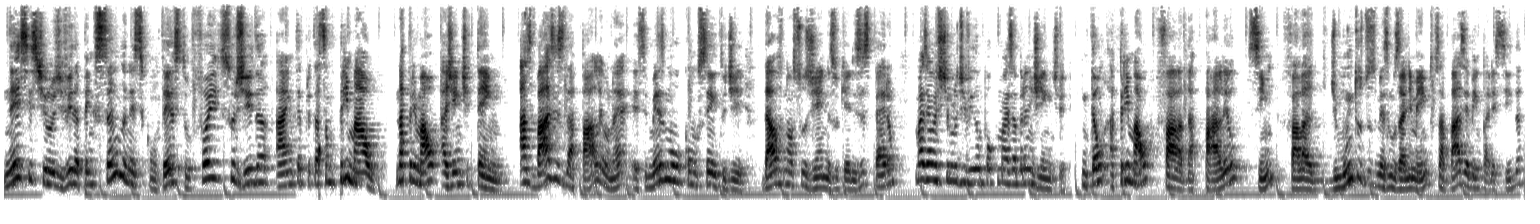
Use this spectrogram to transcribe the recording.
nesse estilo de vida, pensando nesse contexto, foi surgida a interpretação primal. Na primal, a gente tem as bases da paleo, né? Esse mesmo conceito de dar aos nossos genes o que eles esperam, mas é um estilo de vida um pouco mais abrangente. Então, a primal fala da paleo, sim, fala de muitos dos mesmos alimentos, a base é bem parecida.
